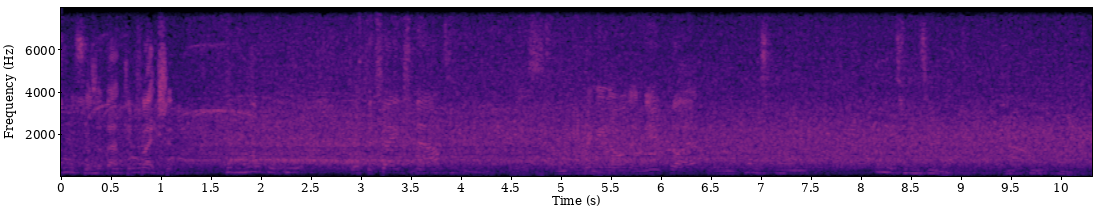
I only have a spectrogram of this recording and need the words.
because of that deflection. Just a change now. He's bringing on a new player. number 21, Matthew Hines.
